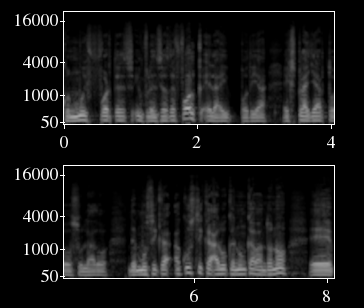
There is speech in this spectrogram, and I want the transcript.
con muy fuertes influencias de folk. Él ahí podía explayar todo su lado de música acústica, algo que nunca abandonó. Eh,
